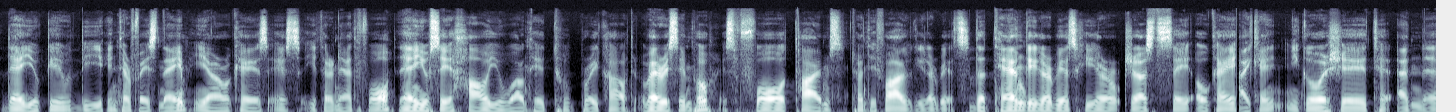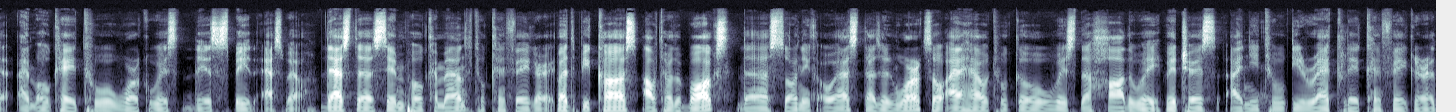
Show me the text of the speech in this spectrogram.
Then you give the interface name. In our case, it's Ethernet 4. Then you say how you want it to break out. Very simple. It's 4 times 25 gigabits. The 10 gigabits here, just say, okay, I can negotiate negotiate and uh, I'm okay to work with this speed as well. That's the simple command to configure it. But because out of the box, the SONiC OS doesn't work, so I have to go with the hard way, which is I need to directly configure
